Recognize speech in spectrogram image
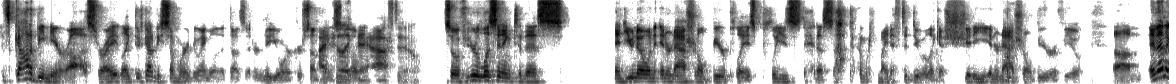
it's got to be near us, right? Like there's got to be somewhere in New England that does it or New York or something. I feel so, like they have to. So if you're listening to this and you know an international beer place, please hit us up and we might have to do like a shitty international beer review. Um, and then a,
